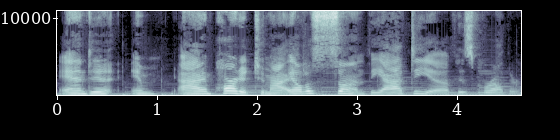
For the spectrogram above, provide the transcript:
And I imparted to my eldest son the idea of his brother,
